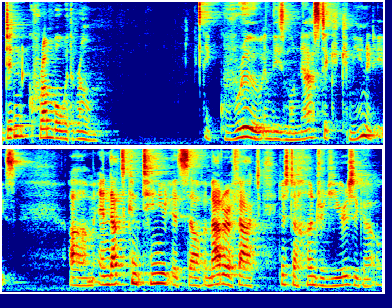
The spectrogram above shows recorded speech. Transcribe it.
didn't crumble with Rome. It grew in these monastic communities. Um, and that's continued itself. A matter of fact, just a hundred years ago,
